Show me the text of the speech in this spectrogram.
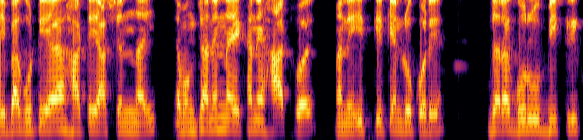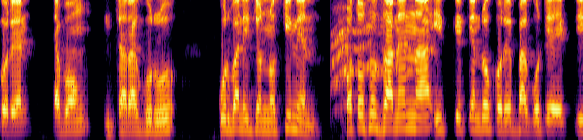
এই বাগুটিয়া হাটে আসেন নাই এবং জানেন না এখানে হাট হয় মানে ঈদকে কেন্দ্র করে। যারা গরু বিক্রি করেন এবং যারা গরু কুরবানির জন্য কিনেন, অথচ জানেন না ঈদকে কেন্দ্র করে বাগুটিয়া একটি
